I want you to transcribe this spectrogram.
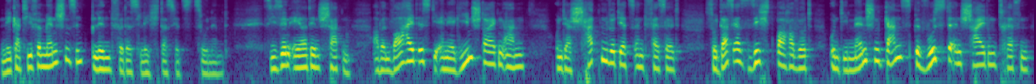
Negative Menschen sind blind für das Licht, das jetzt zunimmt. Sie sehen eher den Schatten. Aber in Wahrheit ist, die Energien steigen an und der Schatten wird jetzt entfesselt sodass er sichtbarer wird und die Menschen ganz bewusste Entscheidungen treffen.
